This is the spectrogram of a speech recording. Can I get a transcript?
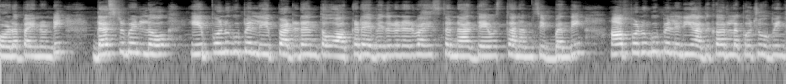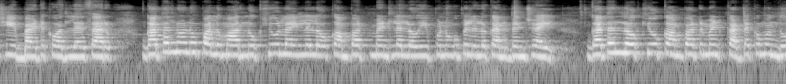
గోడపై నుండి డస్ట్బిన్లో ఈ పునుగు పిల్లి పడడంతో అక్కడే విధులు నిర్వహిస్తున్న దేవస్థానం సిబ్బంది ఆ పునుగు పిల్లిని అధికారులకు చూపించి బయటకు వదిలేశారు. గతంలోనూ పలుమార్లు క్యూ లైన్లలో కంపార్ట్మెంట్లలో ఈ పునుగు పిల్లలు కనిపించాయి. గతంలో క్యూ కంపార్ట్మెంట్ కట్టకముందు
